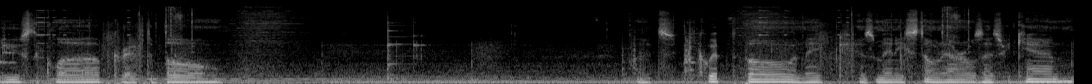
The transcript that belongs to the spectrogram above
use the club, craft a bow. Let's equip the bow and make as many stone arrows as we can.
